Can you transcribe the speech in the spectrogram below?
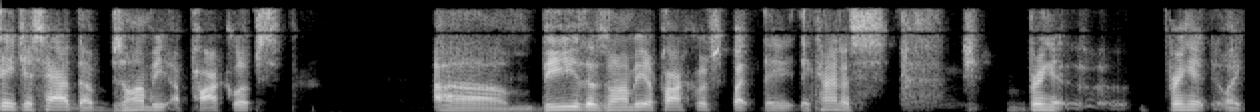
they just had the zombie apocalypse um, be the zombie apocalypse, but they they kind of bring it bring it like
